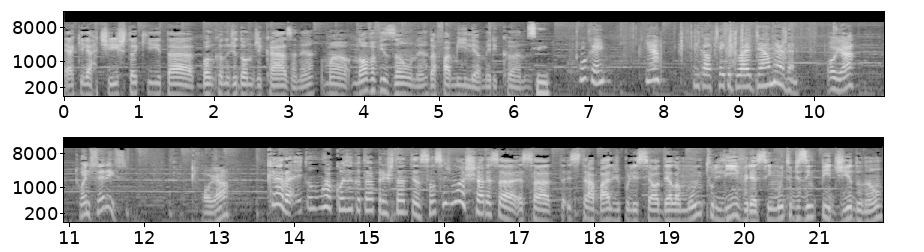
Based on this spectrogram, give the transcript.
é aquele artista que tá bancando de dono de casa, né? Uma nova visão, né? Da família americana. Sim. Okay. Yeah. Think I'll take a drive down there then. Oh, yeah? Twin Cities. Oh, já? Cara, então uma coisa que eu tava prestando atenção, vocês não acharam essa, essa, esse trabalho de policial dela muito livre, assim, muito desimpedido, não?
